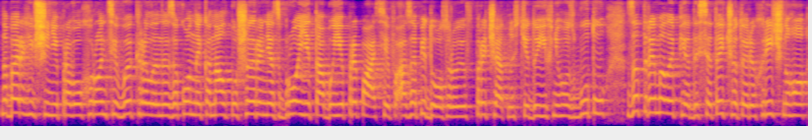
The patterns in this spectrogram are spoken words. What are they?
На Берегівщині правоохоронці викрили незаконний канал поширення зброї та боєприпасів. А за підозрою в причетності до їхнього збуту затримали 54-річного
